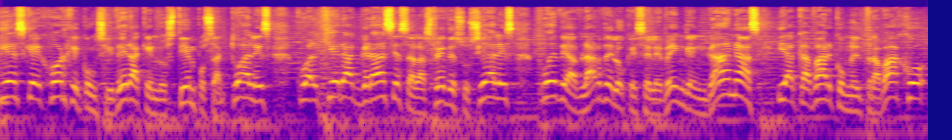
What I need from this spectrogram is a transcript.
Y es que Jorge considera que en los tiempos actuales cualquiera gracias a las redes sociales puede hablar de lo que se le venga en ganas y acabar con el trabajo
